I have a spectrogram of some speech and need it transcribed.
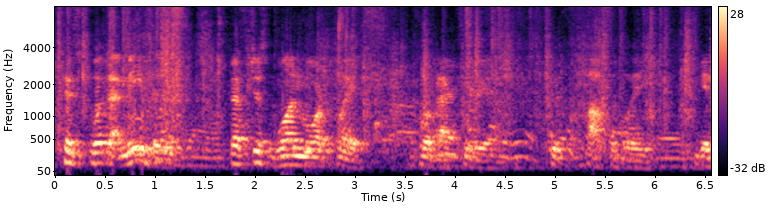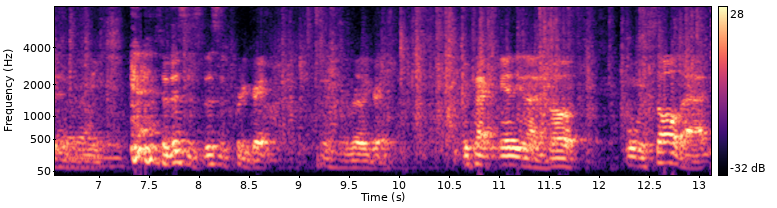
Because what that means is, that's just one more place for bacteria to possibly get into the meat. So this is, this is pretty great. This is really great. In fact, Andy and I both, when we saw that,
